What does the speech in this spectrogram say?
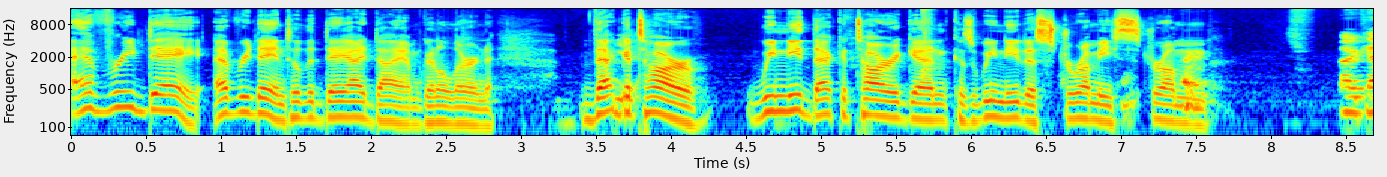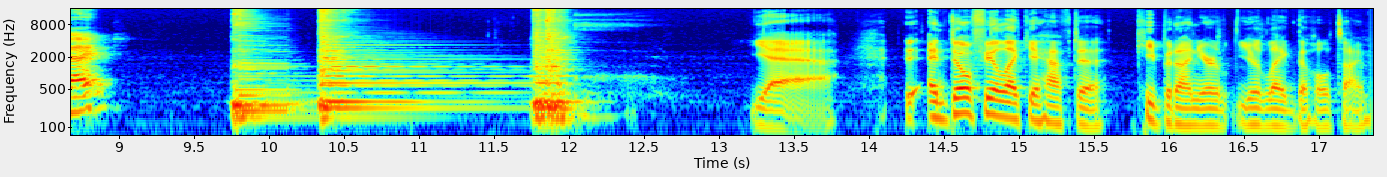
Every day, every day until the day I die, I'm going to learn that Yeah. guitar. We need that guitar again cuz we need a strummy strum Okay. Yeah. And don't feel like you have to keep it on your, your leg the whole time.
